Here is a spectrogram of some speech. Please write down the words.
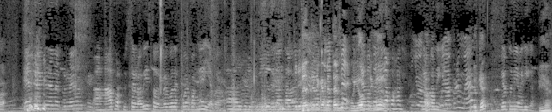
Va. Él tiene que ser la primera que... Ajá, porque usted lo ha visto, luego después van ella, ¿verdad? Usted tiene que meter su no primero. la tenía. voy a primero. ¿El qué? Ya tenía vejiga. Bien.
